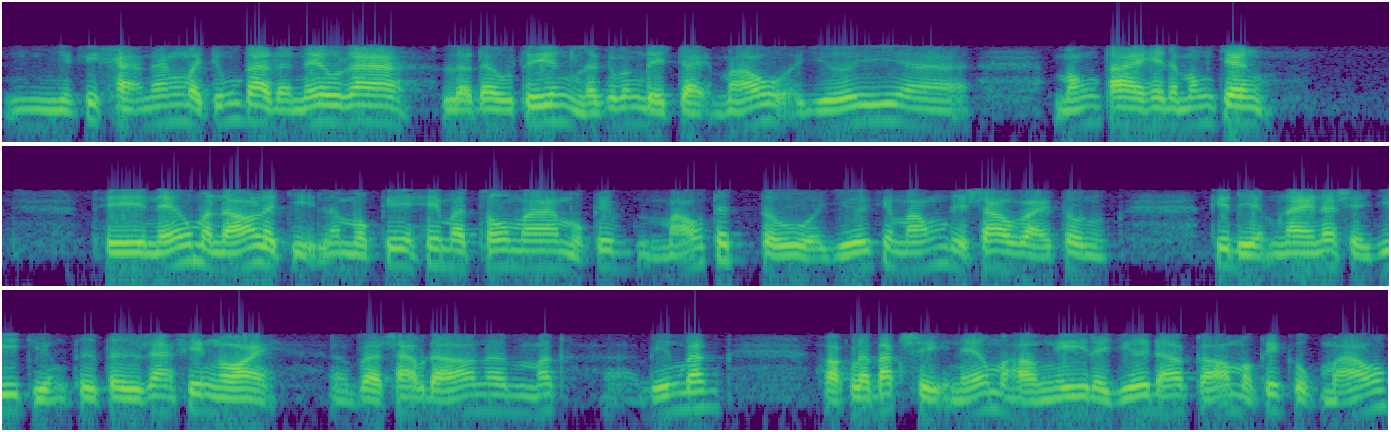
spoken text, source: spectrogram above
những cái khả năng mà chúng ta đã nêu ra là đầu tiên là cái vấn đề chảy máu ở dưới uh, móng tay hay là móng chân. Thì nếu mà nó là chỉ là một cái hematoma, một cái máu tích tụ ở dưới cái móng thì sau vài tuần, cái điểm này nó sẽ di chuyển từ từ ra phía ngoài và sau đó nó mất, biến mất. Hoặc là bác sĩ nếu mà họ nghi là dưới đó có một cái cục máu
